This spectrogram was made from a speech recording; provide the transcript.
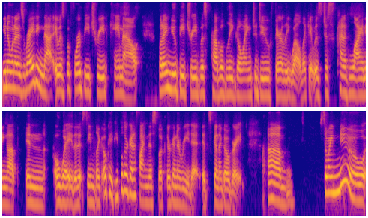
you know, when I was writing that, it was before Beach Read came out but I knew Beach Read was probably going to do fairly well. Like it was just kind of lining up in a way that it seemed like, okay, people are going to find this book, they're going to read it, it's going to go great. Um, so I knew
